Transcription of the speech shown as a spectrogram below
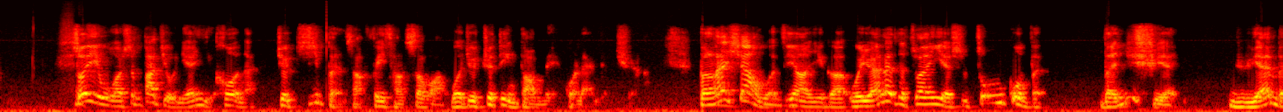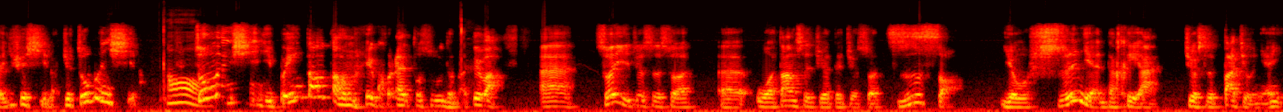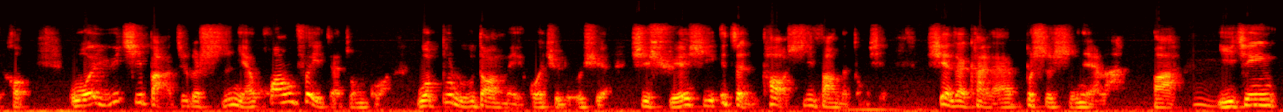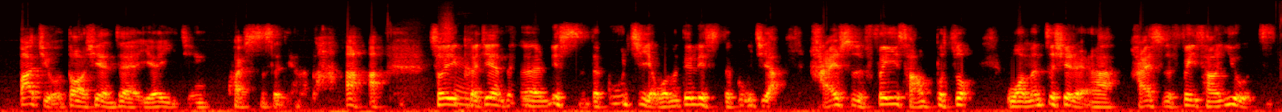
所以我是八九年以后呢，就基本上非常失望，我就决定到美国来留学了。本来像我这样一个，我原来的专业是中国文。文学、语言文学系了，就中文系了。哦，中文系你不应当到美国来读书的嘛，对吧？哎，所以就是说，呃，我当时觉得就是说，至少有十年的黑暗，就是八九年以后，我与其把这个十年荒废在中国，我不如到美国去留学，去学习一整套西方的东西。现在看来不是十年了，啊，已经八九到现在也已经。快四十年了吧，所以可见这个历史的估计，我们对历史的估计啊，还是非常不足。我们这些人啊，还是非常幼稚。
